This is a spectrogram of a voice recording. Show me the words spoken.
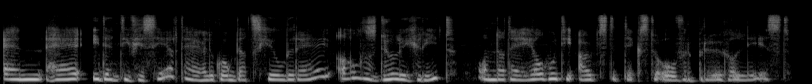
En hij identificeert eigenlijk ook dat schilderij als dulle griet, omdat hij heel goed die oudste teksten over Breugel leest.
